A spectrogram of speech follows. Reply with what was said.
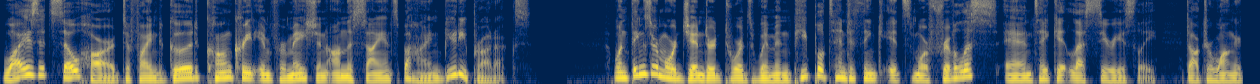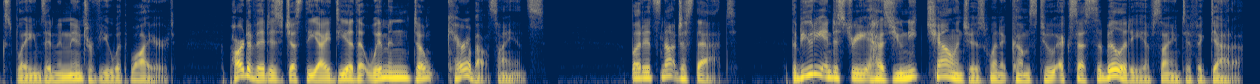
Why is it so hard to find good, concrete information on the science behind beauty products? When things are more gendered towards women, people tend to think it's more frivolous and take it less seriously, Dr. Wong explains in an interview with Wired. Part of it is just the idea that women don't care about science. But it's not just that. The beauty industry has unique challenges when it comes to accessibility of scientific data.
